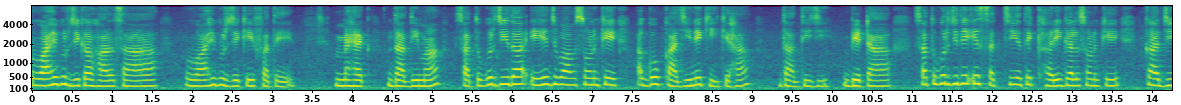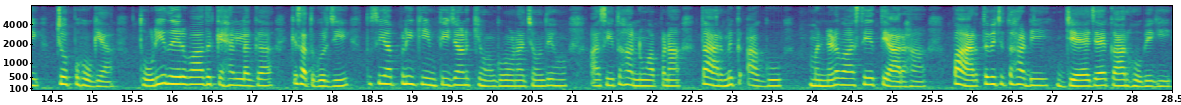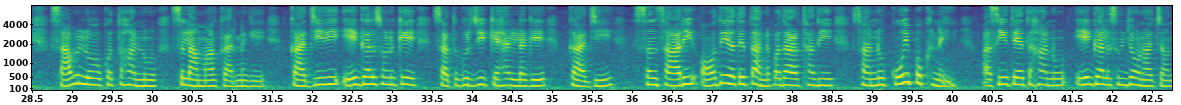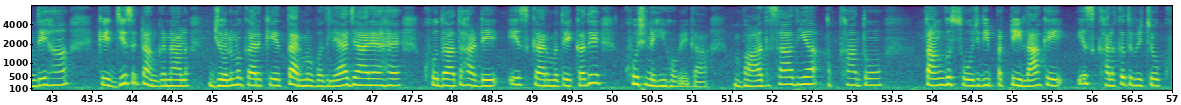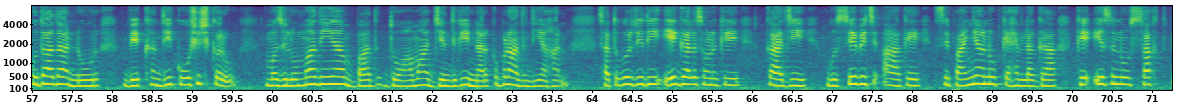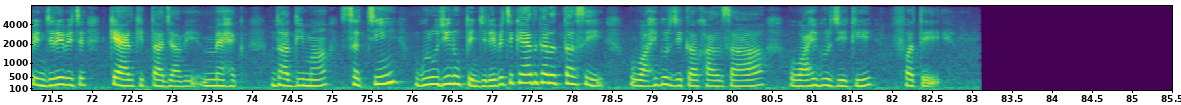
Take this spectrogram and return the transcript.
ਵਾਹਿਗੁਰੂ ਜੀ ਕਾ ਖਾਲਸਾ, ਵਾਹਿਗੁਰੂ ਜੀ ਕੀ ਫਤਿਹ। ਮਹਿਕ, ਦਾਦੀ ਮਾਂ, ਸਤਿਗੁਰ ਜੀ ਦਾ ਇਹ ਜਵਾਬ ਸੁਣ ਕੇ ਅੱਗੋਂ ਕਾਜੀ ਨੇ ਕੀ ਕਿਹਾ? ਦਾਦੀ ਜੀ, ਬੇਟਾ, ਸਤਿਗੁਰ ਜੀ ਦੀ ਇਹ ਸੱਚੀ ਅਤੇ ਖਰੀ ਗੱਲ ਸੁਣ ਕੇ ਕਾਜੀ ਚੁੱਪ ਹੋ ਗਿਆ। ਥੋੜੀ ਦੇਰ ਬਾਅਦ ਕਹਿਣ ਲੱਗਾ ਕਿ ਸਤਿਗੁਰ ਜੀ, ਤੁਸੀਂ ਆਪਣੀ ਕੀਮਤੀ ਜਾਨ ਕਿਉਂ ਗਵਾਉਣਾ ਚਾਹੁੰਦੇ ਹੋ? ਅਸੀਂ ਤੁਹਾਨੂੰ ਆਪਣਾ ਧਾਰਮਿਕ ਆਗੂ ਮੰਨਣ ਵਾਸਤੇ ਤਿਆਰ ਹਾਂ। ਭਾਰਤ ਵਿੱਚ ਤੁਹਾਡੀ ਜੈ ਜੈਕਾਰ ਹੋਵੇਗੀ। ਸਭ ਲੋਕ ਤੁਹਾਨੂੰ ਸਲਾਮਾ ਕਰਨਗੇ। ਕਾਜੀ ਦੀ ਇਹ ਗੱਲ ਸੁਣ ਕੇ ਸਤਿਗੁਰੂ ਜੀ ਕਹਿਣ ਲੱਗੇ, ਕਾਜੀ, ਸੰਸਾਰੀ ਅਹੁਦੇ ਅਤੇ ਧਨ ਪਦਾਰਥਾਂ ਦੀ ਸਾਨੂੰ ਕੋਈ ਭੁੱਖ ਨਹੀਂ। ਅਸੀਂ ਤੇ ਤੁਹਾਨੂੰ ਇਹ ਗੱਲ ਸਮਝਾਉਣਾ ਚਾਹੁੰਦੇ ਹਾਂ ਕਿ ਜਿਸ ਢੰਗ ਨਾਲ ਜ਼ੁਲਮ ਕਰਕੇ ਧਰਮ ਬਦਲਿਆ ਜਾ ਰਿਹਾ ਹੈ। ਖੁਦਾ ਤੁਹਾਡੇ ਇਸ ਕਰਮ ਤੇ ਕਦੇ ਖੁਸ਼ ਨਹੀਂ ਹੋਵੇਗਾ। ਬਾਦਸ਼ਾਹ ਦੀਆਂ ਅੱਖਾਂ ਤੋਂ ਤੰਗ ਸੋਚ ਦੀ ਪੱਟੀ ਲਾ ਕੇ ਇਸ ਖਲਕਤ ਵਿੱਚੋਂ ਖੁਦਾ ਦਾ ਨੂਰ ਵੇਖਣ ਦੀ ਕੋਸ਼ਿਸ਼ ਕਰੋ। ਮਜ਼ਲੂਮਾਂ ਦੀਆਂ ਬਦ ਦੁਆਵਾਂ ਜ਼ਿੰਦਗੀ ਨਰਕ ਬਣਾ ਦਿੰਦੀਆਂ ਹਨ। ਸਤਿਗੁਰੂ ਜੀ ਦੀ ਇਹ ਗੱਲ ਸੁਣ ਕੇ ਕਾਜੀ ਗੁੱਸੇ ਵਿੱਚ ਆ ਕੇ ਸਿਪਾਹੀਆਂ ਨੂੰ ਕਹਿਣ ਲੱਗਾ ਕਿ ਇਸ ਨੂੰ ਸਖਤ ਪਿੰਜਰੇ ਵਿੱਚ ਕੈਦ ਕੀਤਾ ਜਾਵੇ। ਮਹਿਕ, ਦਾਦੀ ਮਾਂ ਸੱਚੀ ਗੁਰੂ ਜੀ ਨੂੰ ਪਿੰਜਰੇ ਵਿੱਚ ਕੈਦ ਕਰ ਦਿੱਤਾ ਸੀ। ਵਾਹਿਗੁਰੂ ਜੀ ਕਾ ਖਾਲਸਾ, ਵਾਹਿਗੁਰੂ ਜੀ ਕੀ ਫਤਿਹ।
